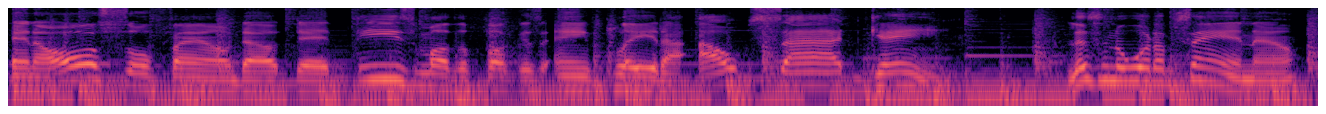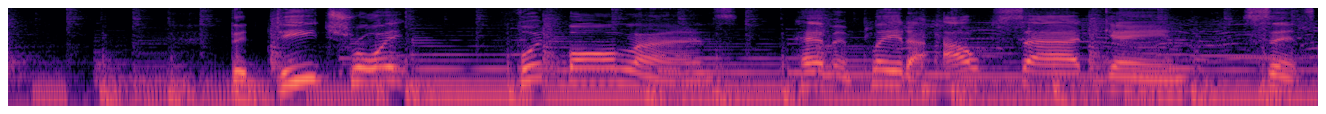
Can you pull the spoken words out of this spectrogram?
And I also found out that these motherfuckers ain't played an outside game. Listen to what I'm saying now. The Detroit football Lions haven't played an outside game since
